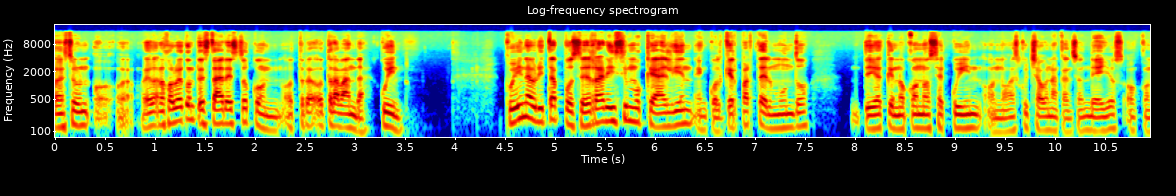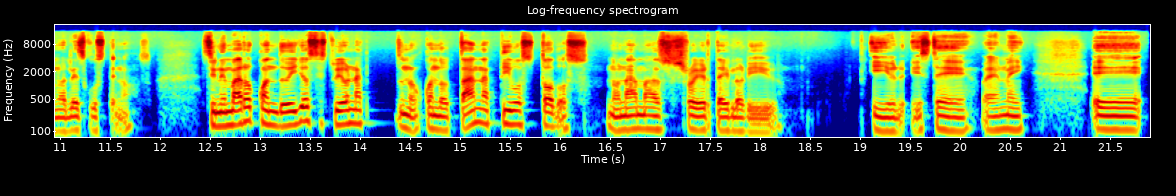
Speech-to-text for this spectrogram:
a lo mejor voy a contestar esto con otra otra banda Queen. Queen ahorita pues es rarísimo que alguien en cualquier parte del mundo diga que no conoce a Queen o no ha escuchado una canción de ellos o que no les guste no sin embargo cuando ellos estuvieron no, cuando tan activos todos no nada más Roger Taylor y y este Brian May eh,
